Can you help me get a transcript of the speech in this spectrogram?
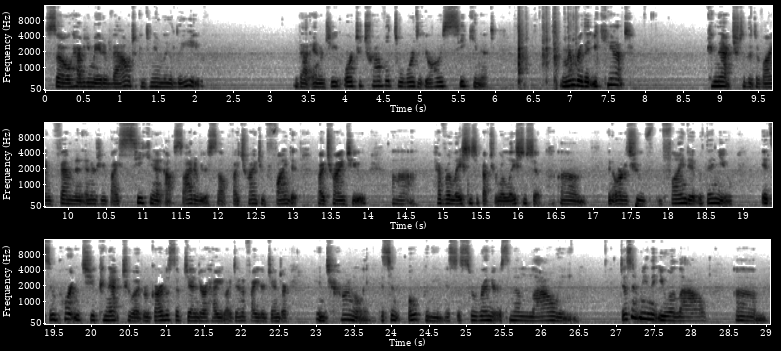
So, have you made a vow to continually leave that energy or to travel towards it? You're always seeking it. Remember that you can't connect to the divine feminine energy by seeking it outside of yourself, by trying to find it, by trying to uh, have relationship after relationship um, in order to find it within you. It's important to connect to it, regardless of gender, how you identify your gender internally. It's an opening, it's a surrender, it's an allowing. It doesn't mean that you allow um,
